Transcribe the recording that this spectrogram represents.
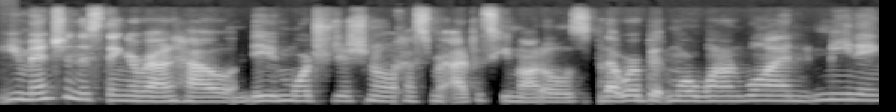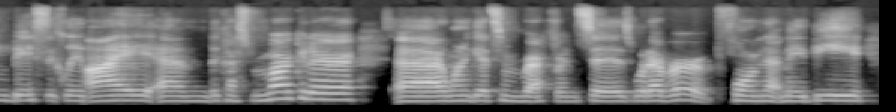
You mentioned this thing around how the more traditional customer advocacy models that were a bit more one on one, meaning basically, I am the customer marketer. Uh, I want to get some references, whatever form that may be.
